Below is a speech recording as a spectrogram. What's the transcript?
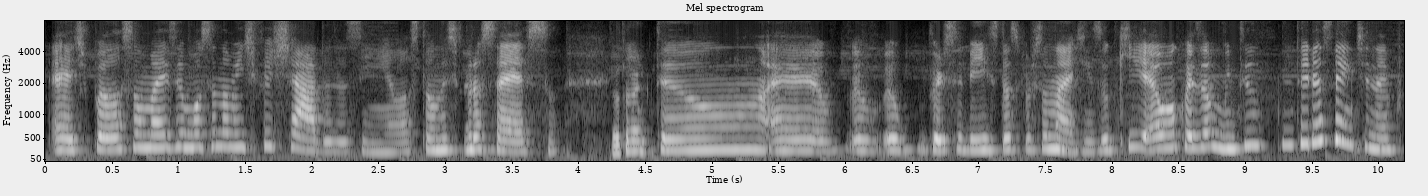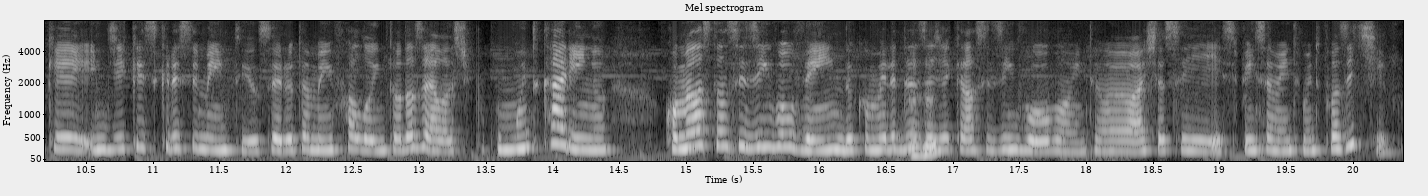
É, tipo, elas são mais emocionalmente fechadas, assim, elas estão nesse processo. Eu também. Então, é, eu, eu percebi isso das personagens, o que é uma coisa muito interessante, né? Porque indica esse crescimento. E o Seru também falou em todas elas, tipo, com muito carinho, como elas estão se desenvolvendo, como ele deseja que elas se desenvolvam. Então, eu acho esse, esse pensamento muito positivo.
